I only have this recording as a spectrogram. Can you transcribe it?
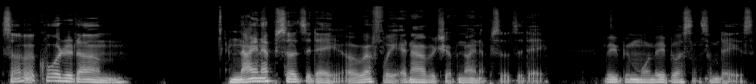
So I recorded, um, 9 episodes a day, or roughly an average of 9 episodes a day. Maybe more, maybe less on some days.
